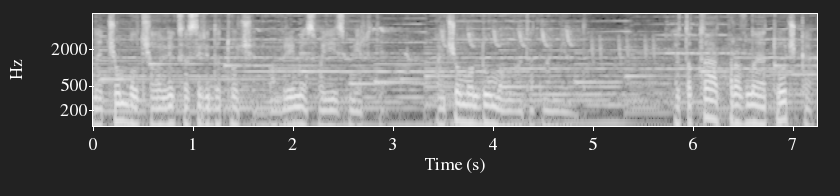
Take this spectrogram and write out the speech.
на чем был человек сосредоточен во время своей смерти, о чем он думал в этот момент. Это та отправная точка,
